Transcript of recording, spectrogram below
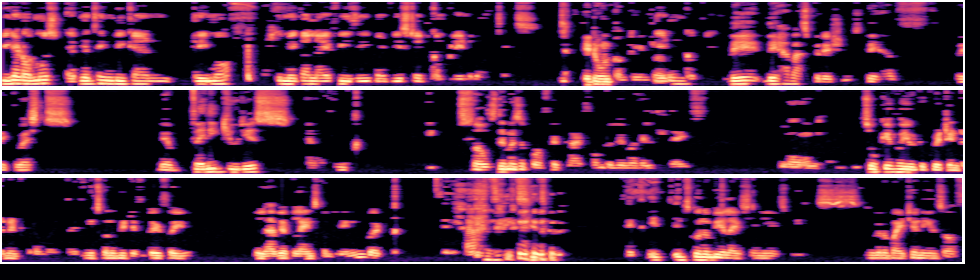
we get almost everything we can dream of to make our life easy, but we still complain about things. they don't complain. We don't complain. They they have aspirations. They have requests. They're very curious, and I think serves them as a perfect platform to live a healthy life. And it's okay for you to quit internet for a month. I think it's going to be difficult for you. You'll have your clients complaining, but it, it, it's going to be a life changing experience. You're going to bite your nails off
